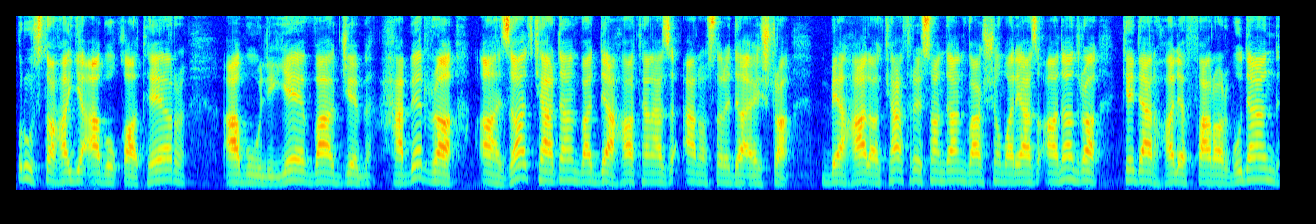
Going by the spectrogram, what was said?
روستاهای ابو قاطر ابولیه و جب حبر را آزاد کردند و دهاتن از عناصر داعش را به هلاکت رساندند و شماری از آنان را که در حال فرار بودند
